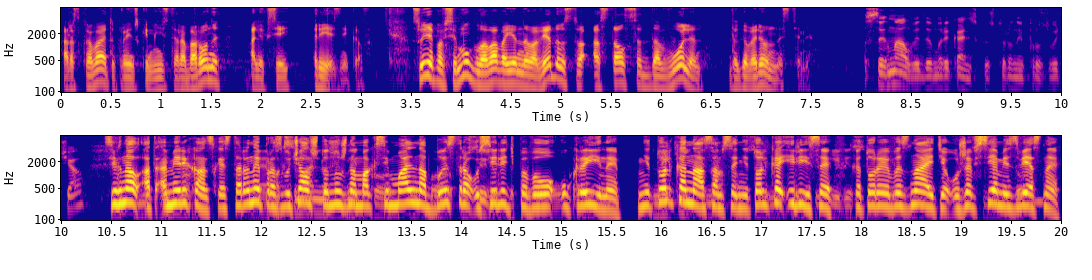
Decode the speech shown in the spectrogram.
раскрывает украинский министр обороны Алексей Резников. Судя по всему, глава военного ведомства остался доволен договоренностями. Сигнал від американської. Сигнал от американской стороны прозвучал, что нужно максимально быстро усилить ПВО Украины. Не только «Насамсы», не только «Ирисы», которые, вы знаете, уже всем известны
